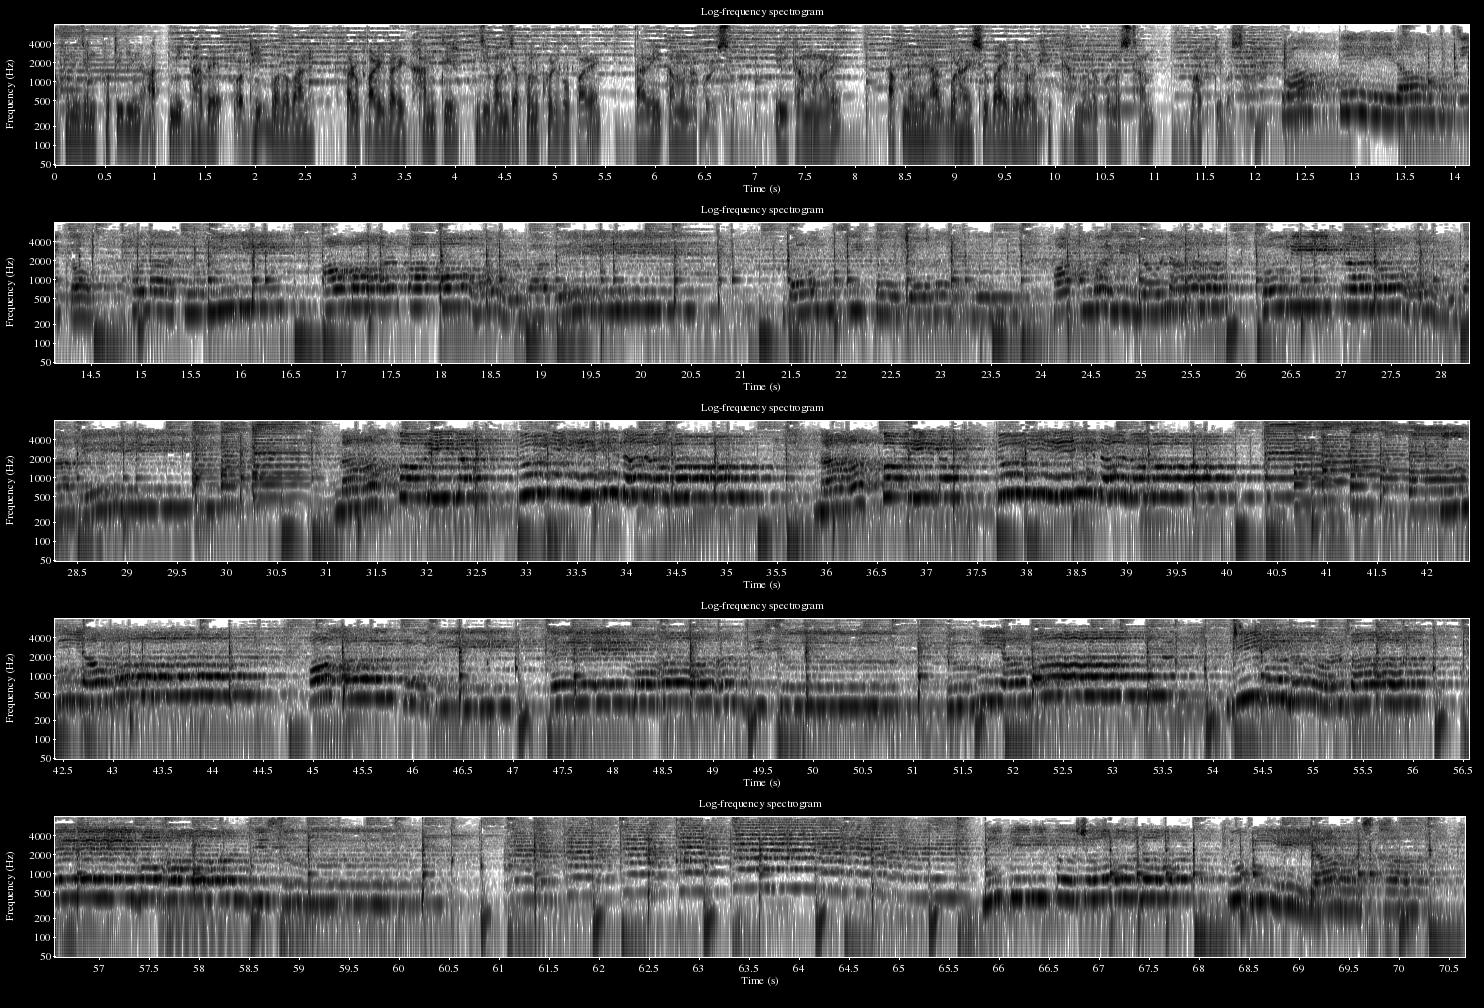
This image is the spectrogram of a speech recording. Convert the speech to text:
আপুনি যেন প্ৰতিদিন আত্মিকভাৱে অধিক বলৱান আৰু পাৰিবাৰিক শান্তিৰ জীৱন যাপন কৰিব পাৰে তাৰেই কামনা কৰিছো। এই কামনাৰে আপোনালৈ আগবঢ়াইছো বাইবেলৰ শিক্ষামূলক অনুষ্ঠান ভক্তিবচন।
